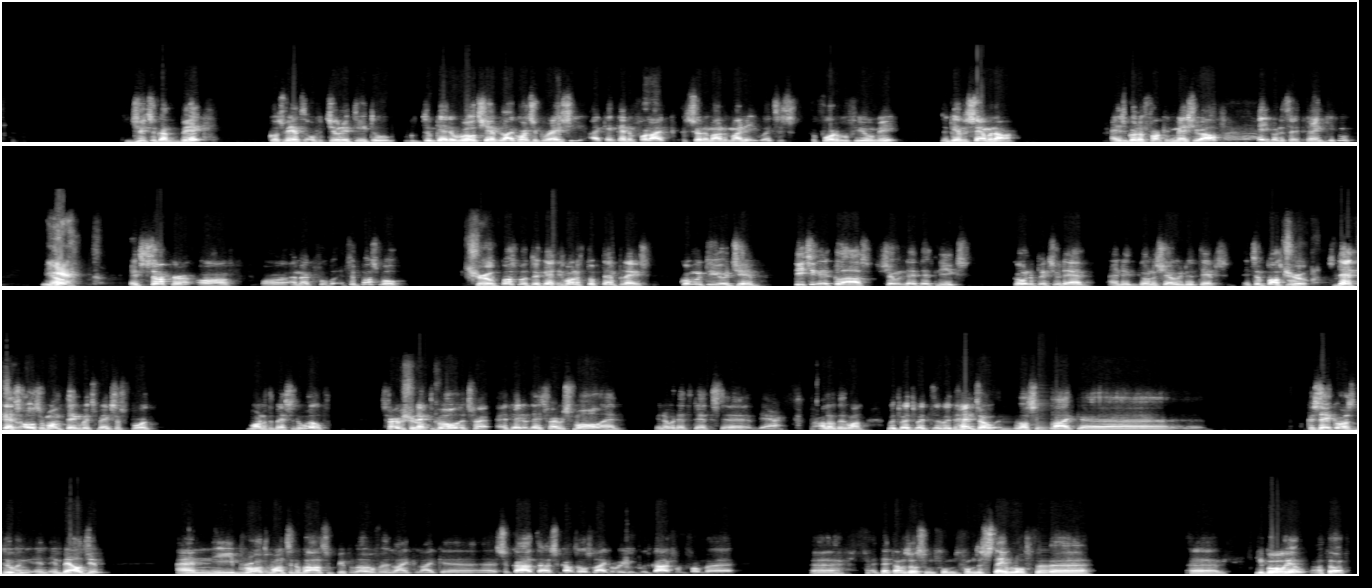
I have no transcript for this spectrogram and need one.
Jiu-Jitsu got big because we have the opportunity to to get a world champion like Roger Gracie. I can get him for like a certain amount of money, which is affordable for you and me, to give a seminar. And he's gonna fucking mess you up. You're gonna say thank you. You know, yeah, in soccer or or American football, it's impossible. It's possible to get one of the top 10 players coming to your gym, teaching in a class, showing their techniques, going to picture them, and they're going to show you the tips. It's impossible. True. So that, that's True. also one thing which makes a sport one of the best in the world. It's very True. connectable. It's very, at the end of the day, it's very small, and you know that's that's uh, yeah, I love that one. With with with with Renzo, it was like uh, was doing in, in Belgium, and he brought once in a while some people over, like like uh, Sukata. Sukata was also like a really good guy from from uh, uh, at that time was also from from the stable of uh, uh, Liborio, I thought,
